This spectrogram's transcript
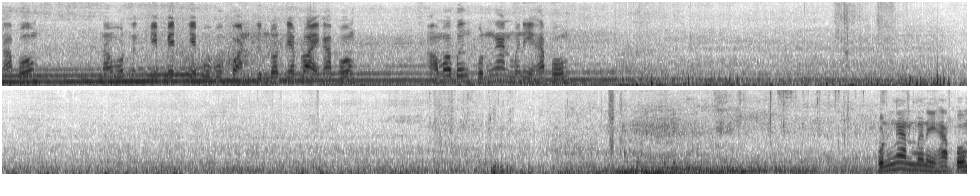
ครับผมนาวดก็เก็บเบ็ดเก็บอุปกรณ์ขึ้นรถเรียบร้อยครับผมเอามาเบิ่งผลงานมื้อนี้ครับผมผลงานมื้อนี้ครับผม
